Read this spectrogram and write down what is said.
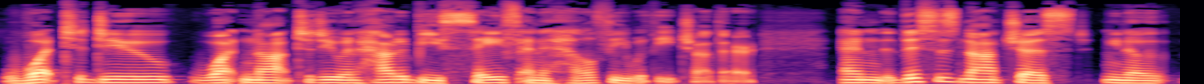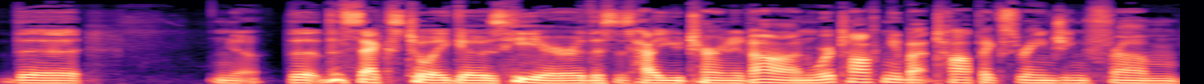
what to do, what not to do, and how to be safe and healthy with each other. And this is not just, you know, the you know, the the sex toy goes here, this is how you turn it on. We're talking about topics ranging from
